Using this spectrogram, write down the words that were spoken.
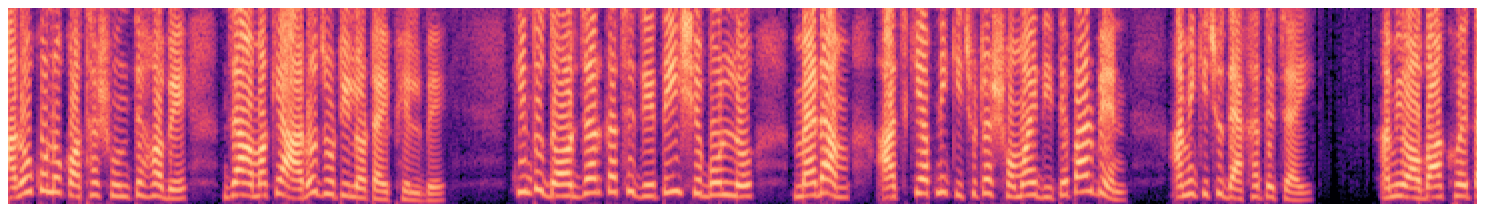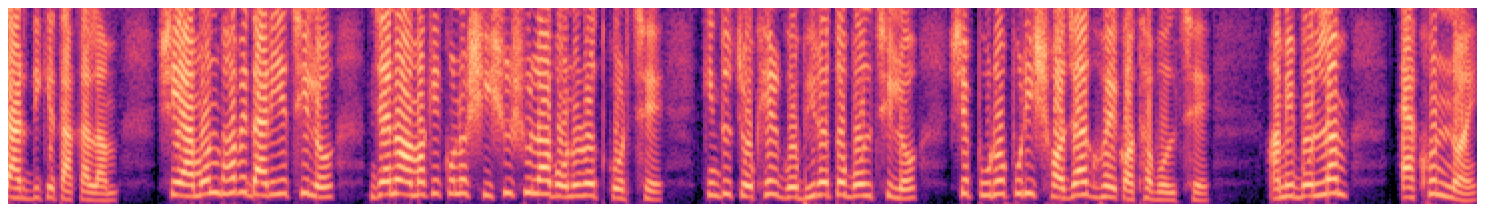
আরও কোনো কথা শুনতে হবে যা আমাকে আরও জটিলতায় ফেলবে। কিন্তু দরজার কাছে যেতেই সে বলল, ম্যাডাম আজ কি আপনি কিছুটা সময় দিতে পারবেন? আমি কিছু দেখাতে চাই। আমি অবাক হয়ে তার দিকে তাকালাম। সে এমনভাবে দাঁড়িয়েছিল যেন আমাকে কোনো শিশুসুলভ অনুরোধ করছে কিন্তু চোখের গভীরতা বলছিল, সে পুরোপুরি সজাগ হয়ে কথা বলছে। আমি বললাম, এখন নয়,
